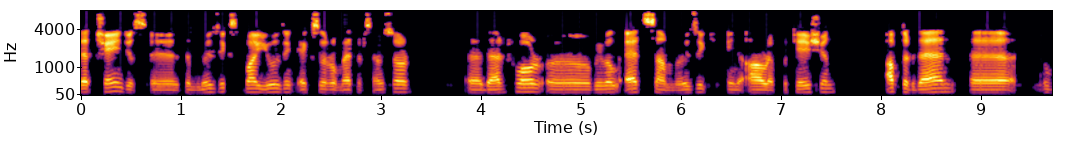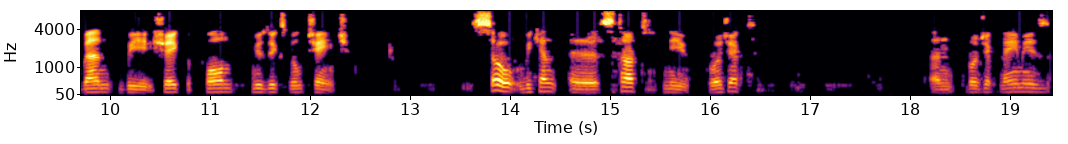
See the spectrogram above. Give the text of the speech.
that changes uh, the music by using accelerometer sensor. Uh, therefore, uh, we will add some music in our application after that, uh, when we shake the phone, music will change. So we can uh, start new project and project name is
